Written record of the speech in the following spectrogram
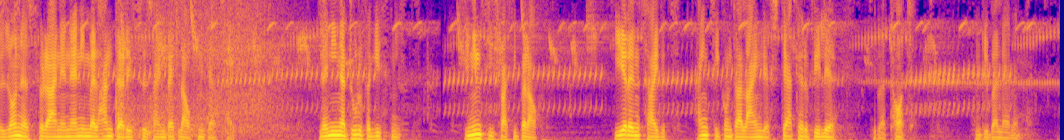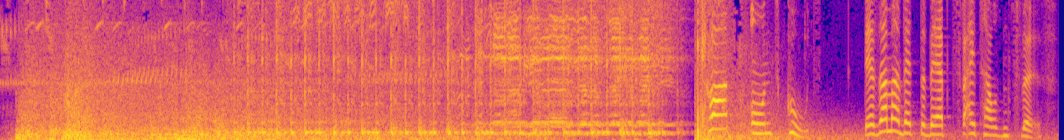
Besonders für einen Animal Hunter ist es ein Wettlauf mit der Zeit. Denn die Natur vergisst nichts. Sie nimmt sich, was sie braucht. Hier entscheidet einzig und allein der stärkere Wille über Tod und Überleben. Kurz und gut. Der Sommerwettbewerb 2012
